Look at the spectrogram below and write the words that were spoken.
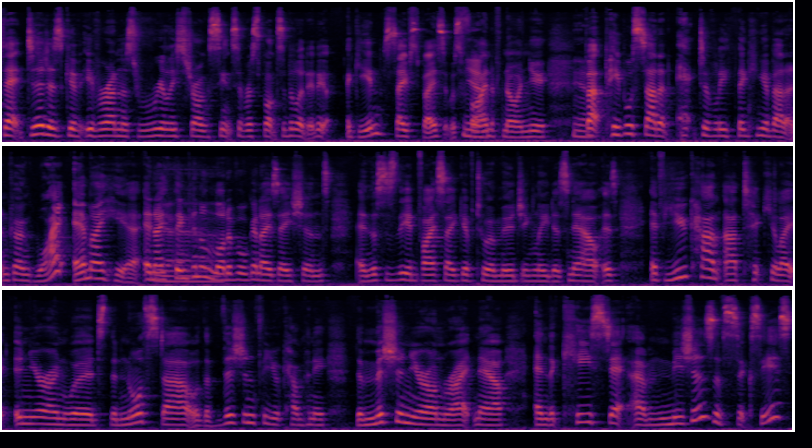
that did is give everyone this really strong sense of responsibility. Again, safe space. It was fine Yeah. if no one knew. Yeah. But people started actively thinking about it and going, why am I here? And I think in a lot of organizations, and this is the advice I give to emerging leaders now, is if you can't articulate in your own words the North Star or the vision for your company, the mission you're on right now, and the key set, um, measures of success,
